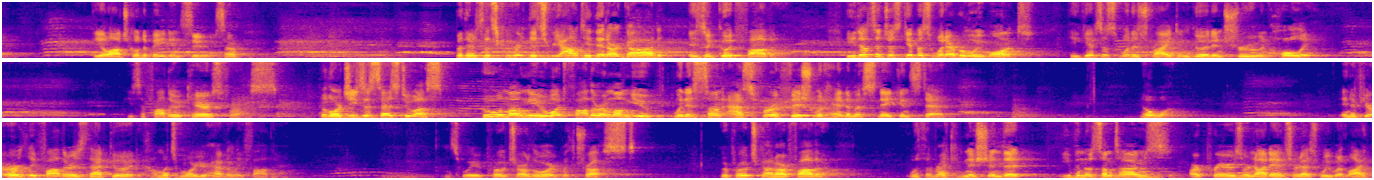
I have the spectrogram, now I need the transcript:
Theological debate ensues, huh? But there's this, this reality that our God is a good Father. He doesn't just give us whatever we want, He gives us what is right and good and true and holy. He's a Father who cares for us. The Lord Jesus says to us, Who among you, what father among you, when his son asks for a fish, would hand him a snake instead? No one. And if your earthly father is that good, how much more your heavenly father? And so we approach our Lord with trust. We approach God our Father with the recognition that even though sometimes our prayers are not answered as we would like,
